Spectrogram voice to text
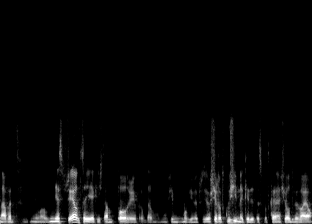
nawet no, niesprzyjającej jakiejś tam pory, prawda? Mówimy, mówimy przecież o środku zimy, kiedy te spotkania się odbywają.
